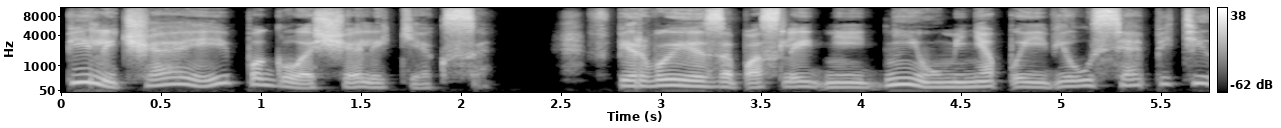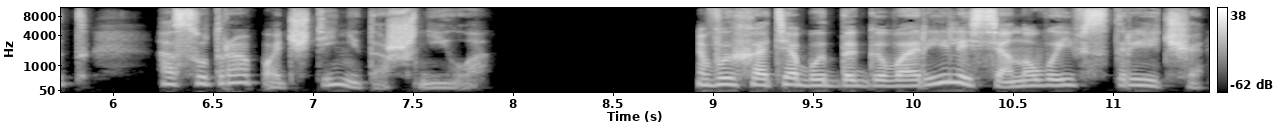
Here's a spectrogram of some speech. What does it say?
пили чай и поглощали кексы. Впервые за последние дни у меня появился аппетит, а с утра почти не тошнило. «Вы хотя бы договорились о новой встрече?»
